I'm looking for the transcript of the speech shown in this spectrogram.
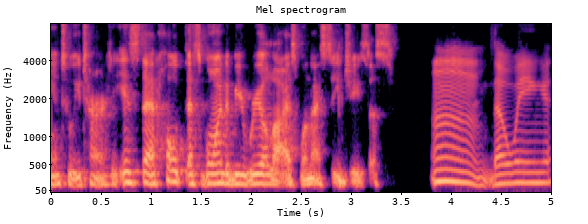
into eternity. Is that hope that's going to be realized when I see Jesus. Mm, knowing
